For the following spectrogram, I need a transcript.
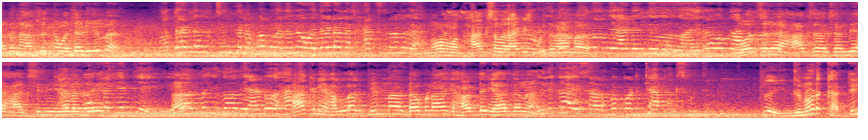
ಅದನ್ನ ಆಪ್ಷನ್ ಒದ್ದಾಡಿ ಇಲ್ಲ? ಹಾಕ್ಸ್ ನೋಡ್ ಮತ್ತೆ ಹಾಕ್ಸಂದ್ರೆ ಇಲ್ಲಿ ಹೈದರಾಬಾದ್ ಹೋದ್ಸಲ ಹಾಕ್ಸ ಹಾಕ್ಸಂದಿ ಹಾಕ್ಸಿನಿ ಏನಂದಿ? ಹಾಕಿನಿ ಹಲ್ಲಾಗ ಪಿನ್ ಡಬ್ನ ಹಾಕಿ ಹಡ್ಡಿಗೆ ಹೇಳ್ತೇನೆ. ಇದು ನೋಡ ಕತ್ತಿ.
